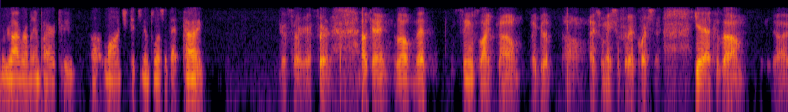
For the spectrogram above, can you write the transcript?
the revived Roman Empire to uh, launch its influence at that time. Yes, sir. Yes, sir. Okay. Well, that seems like um, a good uh, explanation for that question. Yeah, because um, uh,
